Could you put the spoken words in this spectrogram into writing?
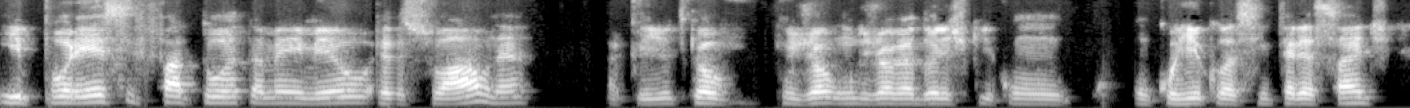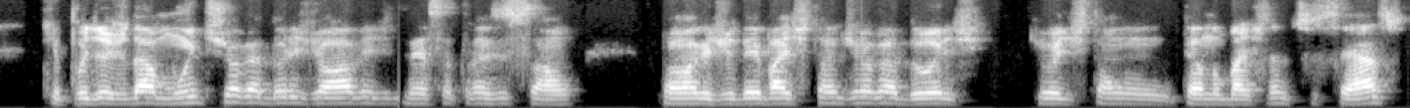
E por esse fator também meu pessoal, né? Acredito que eu fui um dos jogadores que com um currículo assim interessante, que podia ajudar muitos jogadores jovens nessa transição. Então, ajudei bastante jogadores que hoje estão tendo bastante sucesso,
